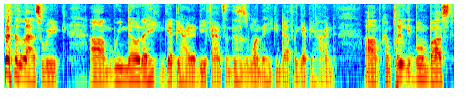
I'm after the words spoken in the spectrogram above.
last week. Um, we know that he can get behind a defense, and this is one that he can definitely get behind. Um, completely boom bust.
